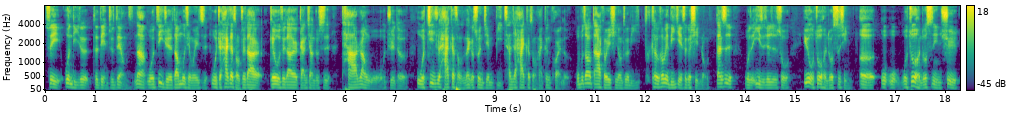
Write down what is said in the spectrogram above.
所以问题的的点就是这样子。那我自己觉得到目前为止，我觉得 Hackathon 最大给我最大的感想就是，它让我觉得我进去 Hackathon 的那个瞬间，比参加 Hackathon 还更快乐。我不知道大家可不可以形容这个理，可可不可以理解这个形容？但是我的意思就是说，因为我做很多事情，呃，我我我做很多事情去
